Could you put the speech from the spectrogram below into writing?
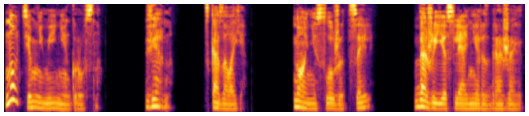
Но, тем не менее, грустно. «Верно», — сказала я. «Но они служат цели, даже если они раздражают.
